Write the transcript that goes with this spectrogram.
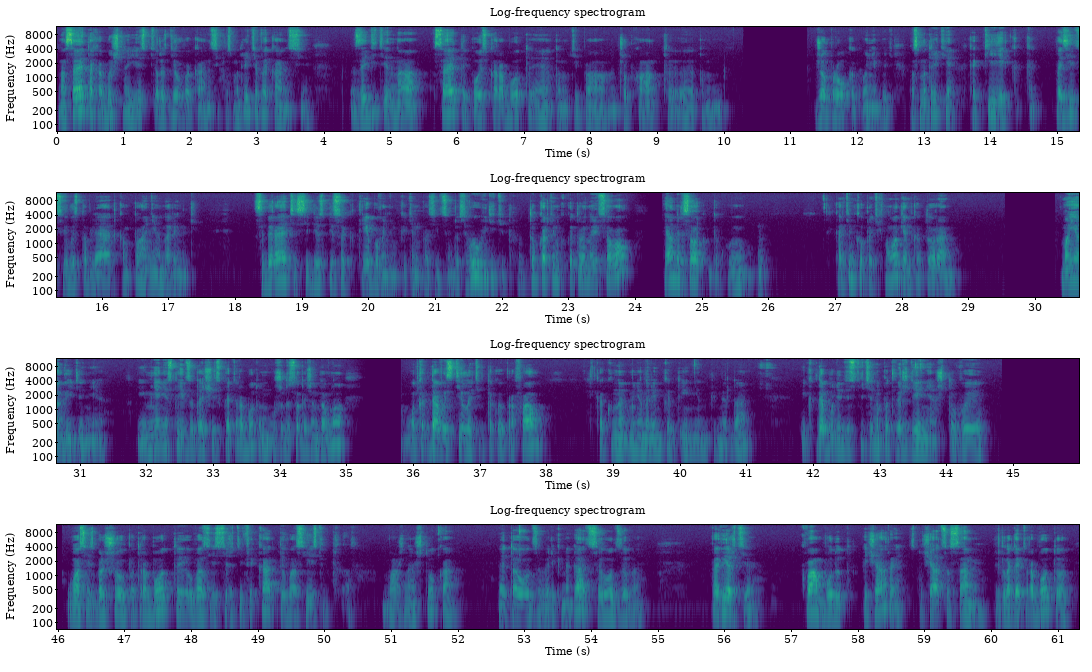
На сайтах обычно есть раздел вакансий. Посмотрите вакансии. Зайдите на сайты поиска работы, там типа JobHunt, э, там JobRu какой-нибудь. Посмотрите, какие позиции выставляет компания на рынке. Собирайте себе список требований к этим позициям. То есть вы увидите ту картинку, которую я нарисовал. Я нарисовал такую картинку по технологиям, которая в моем видении. И у меня не стоит задача искать работу уже достаточно давно. Вот когда вы сделаете вот такой профайл, как у меня на LinkedIn, например, да, и когда будет действительно подтверждение, что вы у вас есть большой опыт работы, у вас есть сертификаты, у вас есть вот важная штука, это отзывы, рекомендации, отзывы. Поверьте, к вам будут HR стучаться сами, предлагать работу.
